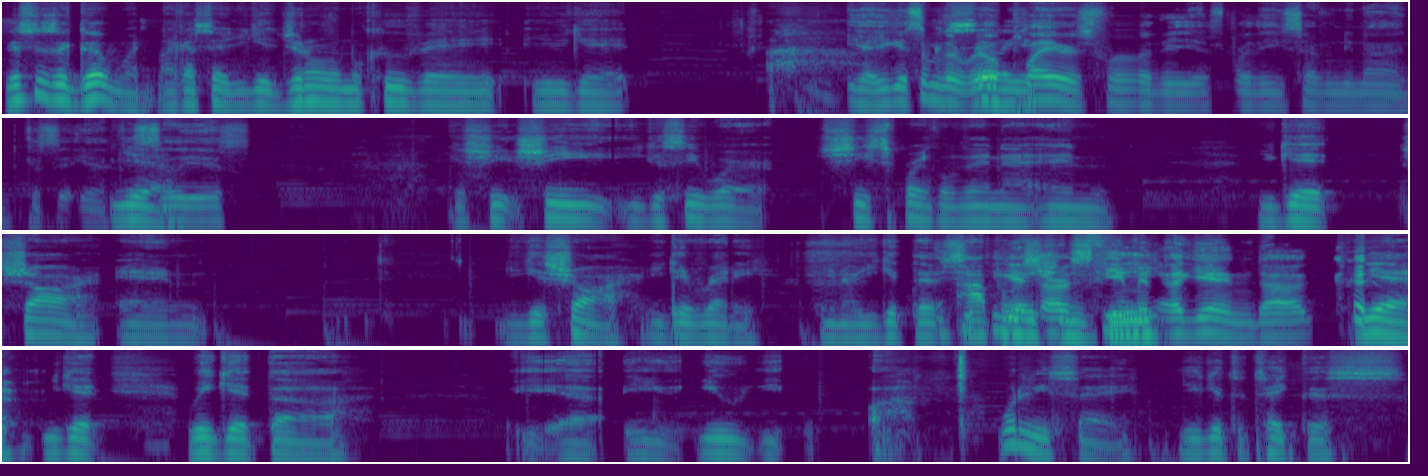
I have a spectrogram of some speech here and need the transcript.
this is a good one. Like I said, you get General M'Quve, you get Yeah, you get some of the real players for the for the 79. Cause yeah, Yeah. Caecilius. she she you can see where she sprinkled in that, and you get Char and you get Char. You get ready. You know, you get the You see- you get operation scheming V. again, dog. yeah, you get we get the yeah you you, you uh, what did he say? You get to take this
